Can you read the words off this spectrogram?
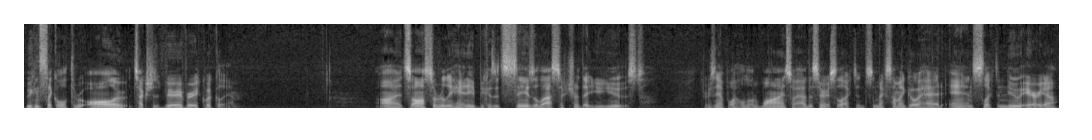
we can cycle through all our textures very, very quickly. Uh, it's also really handy because it saves the last texture that you used. For example, I hold on Y, so I have this area selected. So next time I go ahead and select a new area,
